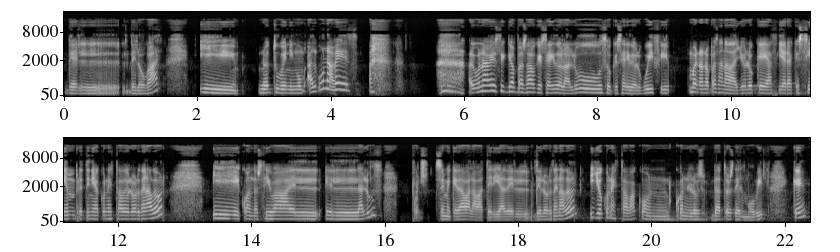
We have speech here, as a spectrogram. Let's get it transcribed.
del, hogar y no tuve ningún... Alguna vez, alguna vez sí que ha pasado que se ha ido la luz o que se ha ido el wifi. Bueno, no pasa nada, yo lo que hacía era que siempre tenía conectado el ordenador y cuando se iba la luz, pues se me quedaba la batería del, ordenador y yo conectaba con, con los datos del móvil, que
